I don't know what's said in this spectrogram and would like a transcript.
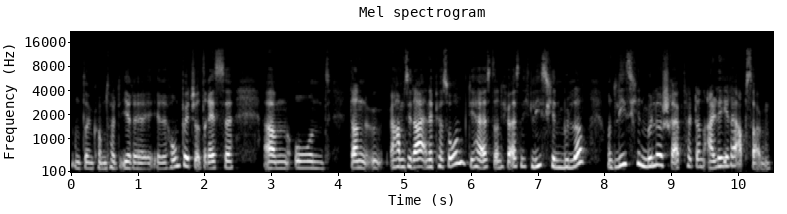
und dann kommt halt Ihre Ihre Homepage-Adresse ähm, und dann äh, haben Sie da eine Person, die heißt dann ich weiß nicht Lieschen Müller und Lieschen Müller schreibt halt dann alle ihre Absagen.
